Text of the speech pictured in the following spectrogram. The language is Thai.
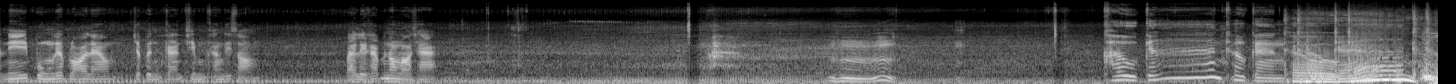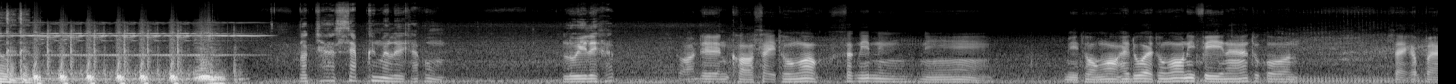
อันนี้ปรุงเรียบร้อยแล้ว จะเป็นการชิมครั้งที่สองไปเลยครับไม่ต้องรอช้าอื้อหือเข้ากันเข้ากันเข้ากันเข้ากันรสชาติแซ่บขึ้นมาเลยครับผมลุยเลยครับ ก่อนเดินขอใส่ถั่วงอกสักนิดนึงนี่มีถั่วงอกให้ด้วยถั่วงอกนี่ฟรีนะทุกคน ใส่เข้าไป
